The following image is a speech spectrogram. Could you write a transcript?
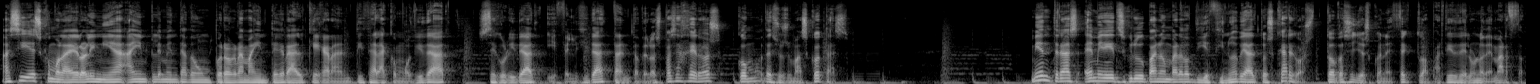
Así es como la aerolínea ha implementado un programa integral que garantiza la comodidad, seguridad y felicidad tanto de los pasajeros como de sus mascotas. Mientras, Emirates Group ha nombrado 19 altos cargos, todos ellos con efecto a partir del 1 de marzo.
